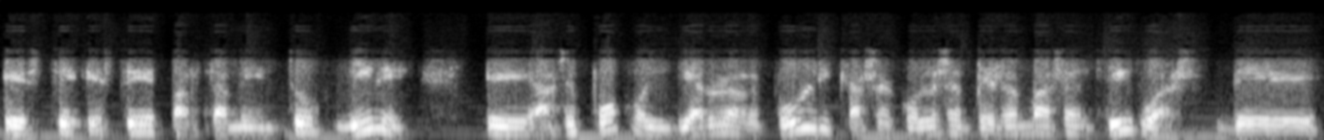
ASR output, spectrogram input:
este, este departamento, mire, eh, hace poco el diario La República sacó las empresas más antiguas de,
